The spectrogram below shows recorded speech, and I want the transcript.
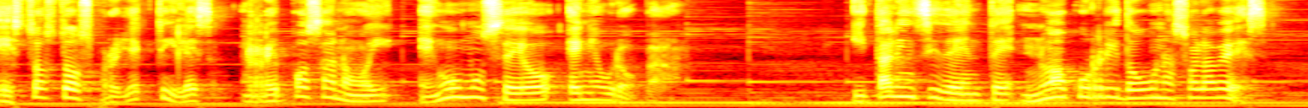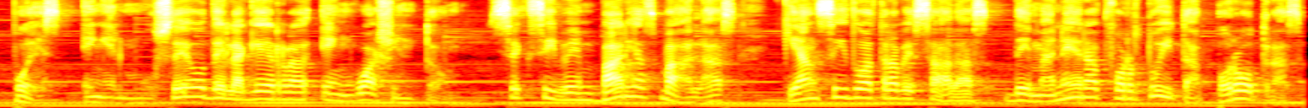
Estos dos proyectiles reposan hoy en un museo en Europa. Y tal incidente no ha ocurrido una sola vez, pues en el Museo de la Guerra en Washington se exhiben varias balas que han sido atravesadas de manera fortuita por otras,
